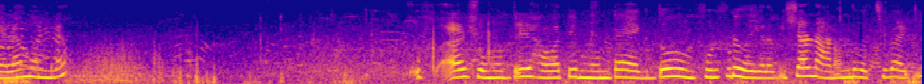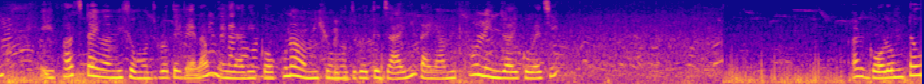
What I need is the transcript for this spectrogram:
গেলাম আমরা। আর সমুদ্রের হাওয়াতে মনটা একদম ফুরফুরে হয়ে গেল। বিশাল আনন্দ হচ্ছিল আর কি। এই ফার্স্ট টাইম আমি সমুদ্রতে গেলাম। এর আগে কখনো আমি সমুদ্রতে যাইনি, তাই আমি ফুল এনজয় করেছি। আর গরমটাও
